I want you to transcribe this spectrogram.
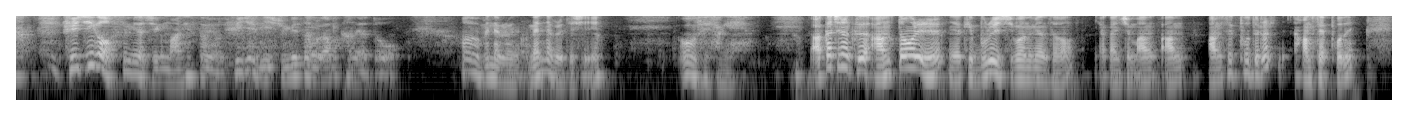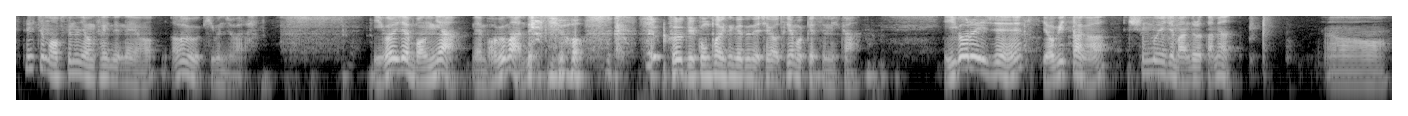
휴지가 없습니다. 지금 망했어요. 휴지를 네 준비했던 걸 깜빡하네요 또. 어 맨날 그러 맨날 그랬듯이. 어 세상에. 아까처럼 그 암덩어리를 이렇게 물을 집어넣으면서 약간 좀 암, 암, 암세포들을 암세포들 좀 없애는 영상이 됐네요. 어우 기분 좋아라. 이걸 이제 먹냐? 네 먹으면 안 되지요. 그렇게 곰팡이 생겼는데 제가 어떻게 먹겠습니까? 이거를 이제 여기다가 충분히 이제 만들었다면 어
